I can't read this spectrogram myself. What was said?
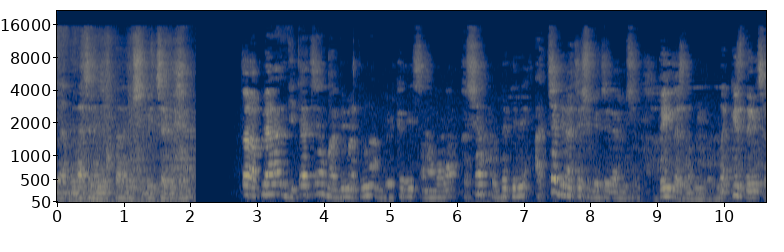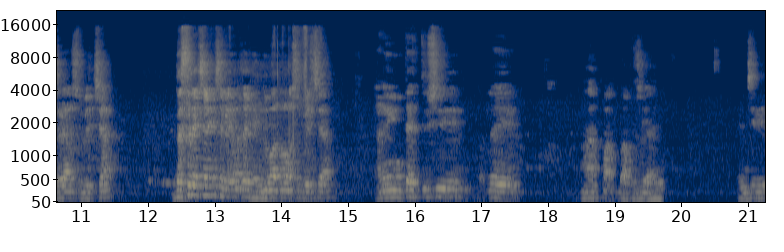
या दिनाच्या निमित्ताने मी शुभेच्छा देतो. तर आपल्या गीताच्या माध्यमातून आंबेडकरी समाजाला कशा पद्धतीने आजच्या दिनाच्या शुभेच्छा द्या विषय देईलच ना देईल. नक्कीच देईल सगळ्यांना शुभेच्छा. दसऱ्याच्याही सगळ्या माझ्या हिंदू बांधवांना शुभेच्छा. आणि त्याच दिवशी आपले महात्मा बापूजी आहेत. त्यांची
